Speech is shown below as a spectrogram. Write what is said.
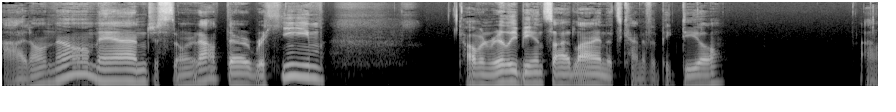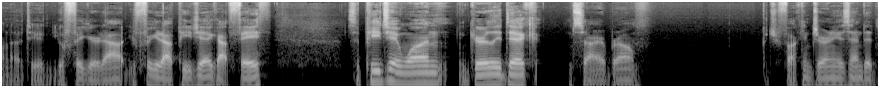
I don't know, man. Just throwing it out there. Raheem. Calvin really being sidelined, that's kind of a big deal. I don't know, dude. You'll figure it out. You'll figure it out, PJ. I got faith. So PJ won. Girly Dick. I'm sorry, bro. But your fucking journey has ended.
